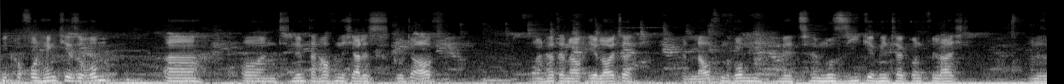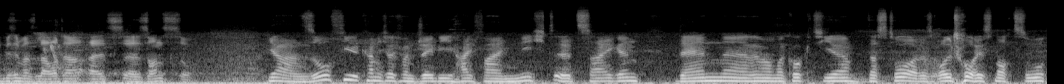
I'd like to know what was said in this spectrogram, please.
Mikrofon hängt hier so rum äh, und nimmt dann hoffentlich alles gut auf. Man hört dann auch hier Leute laufen rum mit Musik im Hintergrund vielleicht. Und ist ein bisschen was lauter als äh, sonst so. Ja, so viel kann ich euch von JB Hi-Fi nicht äh, zeigen, denn äh, wenn man mal guckt hier, das Tor, das Rolltor ist noch zu.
